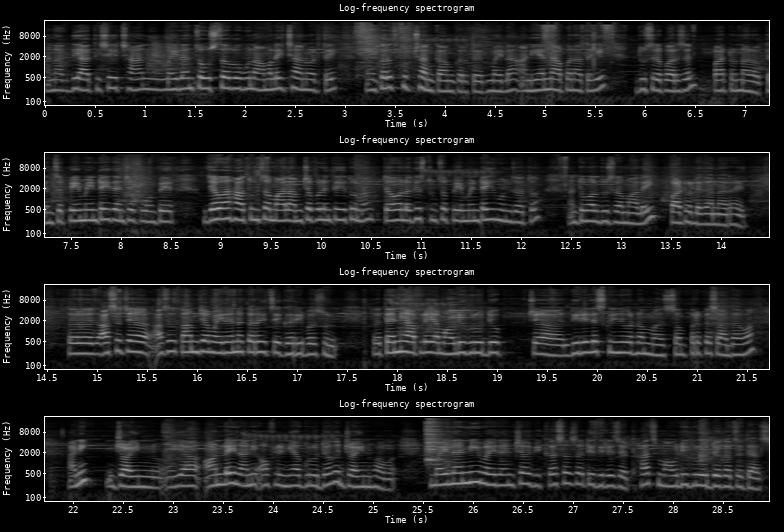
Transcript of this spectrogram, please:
आणि अगदी अतिशय छान महिलांचा उत्साह बघून आम्हालाही छान वाटते आणि खरंच खूप छान काम करत आहेत महिला. आणि यांना आपण आता हे दुसरं पार्सल पाठवणार आहोत. त्यांचं पेमेंटही त्यांच्या फोनपे जेव्हा हा तुमचा माल आमच्यापर्यंत येतो ना तेव्हा लगेच तुमचं पेमेंटही होऊन जातं आणि तुम्हाला दुसरा मालही पाठवले जाणार आहेत. तर असं ज्या असं काम ज्या महिलांना करायचं आहे घरी बसून तर त्यांनी आपल्या या माऊली च्या दिलेल्या स्क्रीनवर नंबर संपर्क साधावा आणि जॉईन या ऑनलाईन आणि ऑफलाईन या गृहोद्योगात जॉईन व्हावं. महिलांनी महिलांच्या विकासासाठी दिले जात हाच माऊली गृहोद्योगाचा ध्यास.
